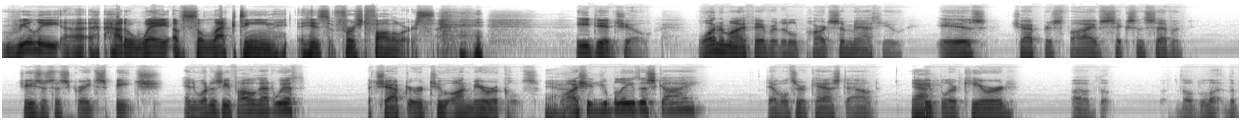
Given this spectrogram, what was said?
really uh, had a way of selecting his first followers. he did, Joe. One of my favorite little parts of Matthew is chapters 5, 6, and 7. Jesus' great speech. And what does he follow that with? A chapter or two on miracles. Yeah. Why should you believe this guy? Devils are cast out. Yeah. People are cured. Uh, the, the, the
